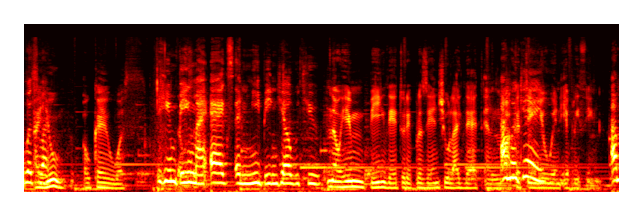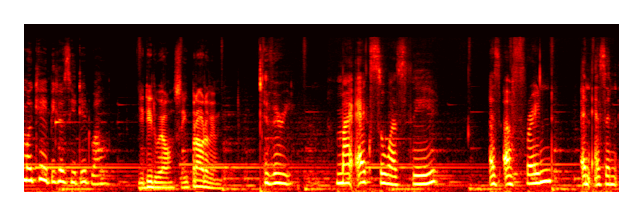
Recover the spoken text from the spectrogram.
With Are what? you okay with him being my ex and me being here with you. now him being there to represent you like that and marketing okay. you and everything? I'm okay because he did well. You did well, so you're proud of him. Very. My ex was there as a friend and as an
